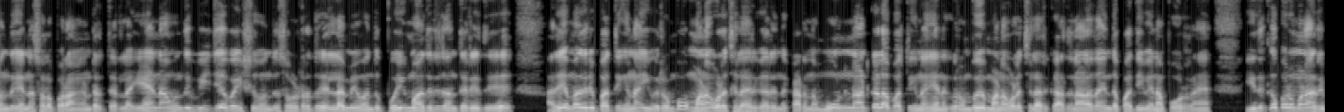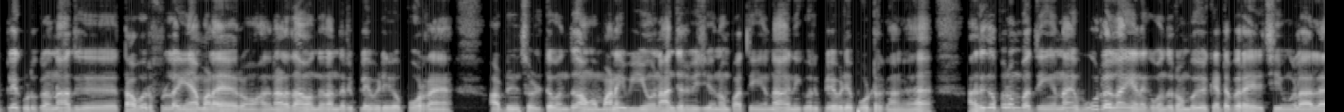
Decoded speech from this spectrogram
வந்து என்ன சொல்ல போகிறாங்கன்றது தெரில ஏன்னா வந்து விஜே வயசு வந்து சொல்கிறது எல்லாமே வந்து பொய் மாதிரி தான் தெரியுது. அதே மாதிரி பார்த்தீங்கன்னா இவர் ரொம்ப மன உளைச்சலாக இருக்கார் இந்த கடந்த மூணு நாட்களாக பார்த்தீங்கன்னா எனக்கு ரொம்பவே மன உளைச்சலாக இருக்குது அதனால தான் இந்த பதிவை நான் போடுறேன். இதுக்கப்புறமா நான் ரிப்ளை கொடுக்கலன்னா அது தவறு ஃபுல்லாக ஏமால ஆயிரும். அதனால தான் வந்து நான் அந்த ரிப்ளை வீடியோ போடுறேன் அப்படின்னு சொல்லிட்டு வந்து அவங்க மனைவியும் நாஞ்சல் விஜயனும் பார்த்தீங்கன்னா இன்றைக்கி ஒரு ரிப்ளை வீடியோ போட்டிருக்காங்க. அதுக்கப்புறம் பார்த்தீங்கன்னா ஊர்லலாம் எனக்கு வந்து ரொம்பவே கெட்ட பேர் ஆயிடுச்சு இவங்களால்.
